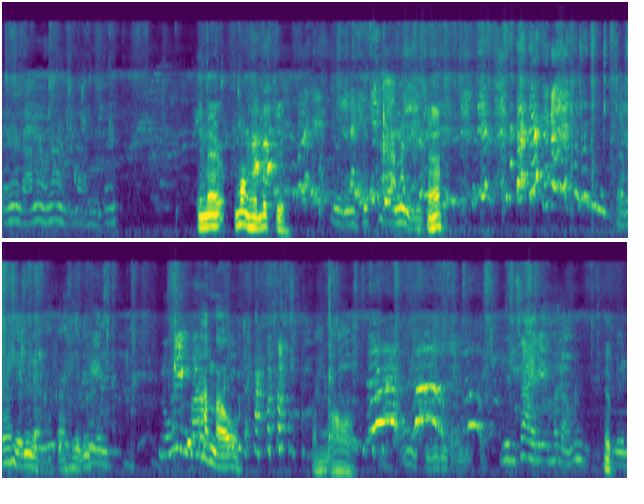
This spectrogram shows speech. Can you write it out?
อันนี้แม่มองเห็นไหมจิเออนพิามันแหละฮะแต่ว่าเห็นแหละก็เห็นเห็นข้ามเอาคำออกหินกัส่เลยมันเหรอมันเดิน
